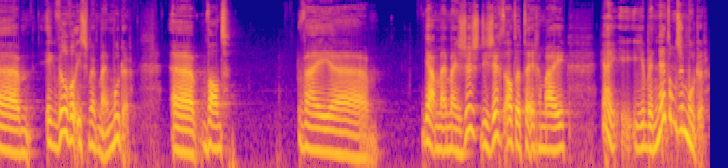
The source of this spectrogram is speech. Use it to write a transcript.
uh, ik wil wel iets met mijn moeder. Uh, want wij, uh, ja, mijn, mijn zus die zegt altijd tegen mij, ja, je bent net onze moeder.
